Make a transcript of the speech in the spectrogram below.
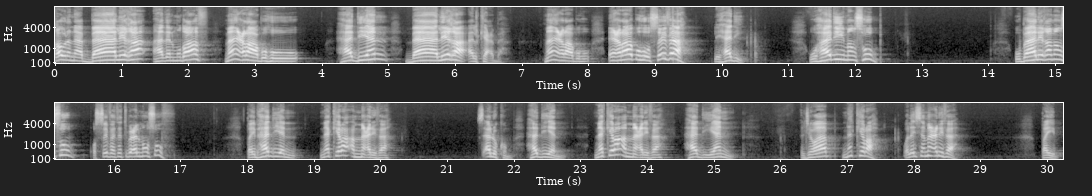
قولنا بالغ هذا المضاف ما إعرابه؟ هديا بالغ الكعبة. ما إعرابه؟ إعرابه صفة لهدي. وهدي منصوب. وبالغ منصوب. والصفة تتبع الموصوف. طيب هديا نكرة أم معرفة؟ اسالكم هديا نكرة أم معرفة؟ هديا. الجواب نكرة وليس معرفة. طيب.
